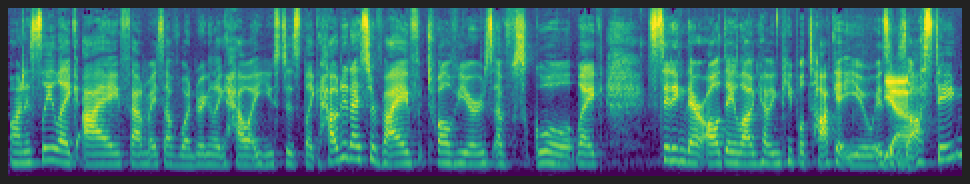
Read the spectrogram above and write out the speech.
honestly, like I found myself wondering like how I used to like how did I survive twelve years of school like sitting there all day long having people talk at you is Yeah. exhausting.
